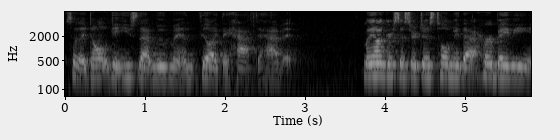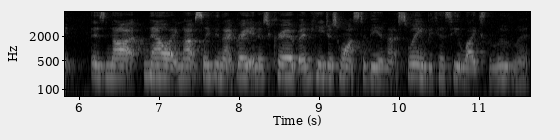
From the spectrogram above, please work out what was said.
so they don't get used to that movement and feel like they have to have it. My younger sister just told me that her baby is not now like not sleeping that great in his crib, and he just wants to be in that swing because he likes the movement.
